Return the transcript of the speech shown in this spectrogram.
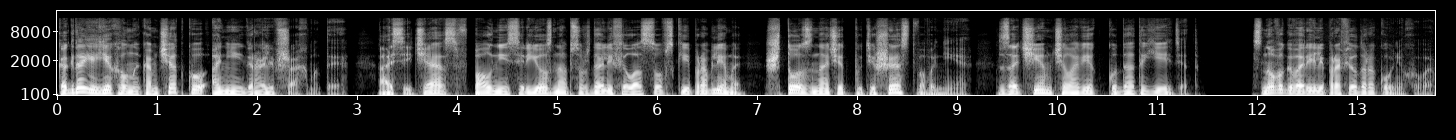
Когда я ехал на Камчатку, они играли в шахматы. А сейчас вполне серьезно обсуждали философские проблемы. Что значит путешествование? Зачем человек куда-то едет? Снова говорили про Федора Конюхова.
